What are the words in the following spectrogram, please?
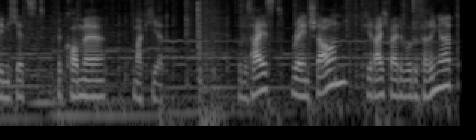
den ich jetzt bekomme, markiert. So, das heißt, Range down, die Reichweite wurde verringert.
